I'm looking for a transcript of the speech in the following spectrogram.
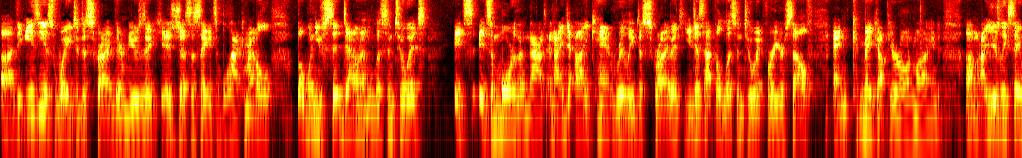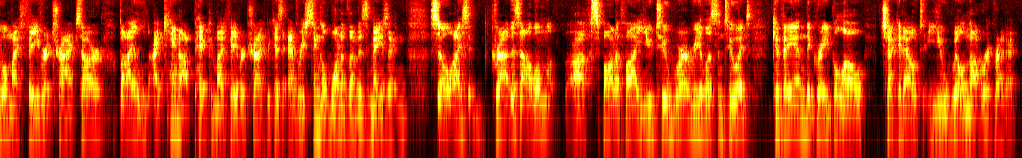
Uh, the easiest way to describe their music is just to say it's black metal, but when you sit down and listen to it, it's it's more than that, and I, I can't really describe it. You just have to listen to it for yourself and make up your own mind. Um, I usually say what my favorite tracks are, but I, I cannot pick my favorite track because every single one of them is amazing. So I grab this album, uh, Spotify, YouTube, wherever you listen to it, Kvaen, The Great Below, check it out, you will not regret it.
